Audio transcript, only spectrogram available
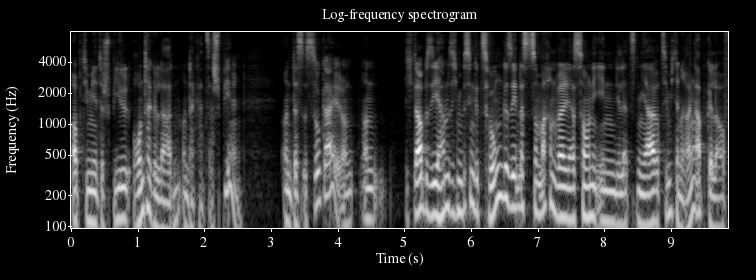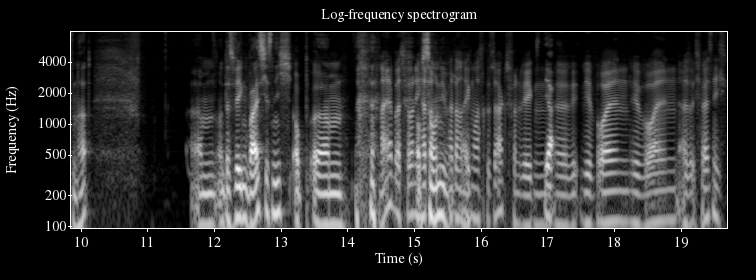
optimierte Spiel runtergeladen und dann kannst du das spielen. Und das ist so geil. Und, und ich glaube, sie haben sich ein bisschen gezwungen gesehen, das zu machen, weil ja Sony ihnen die letzten Jahre ziemlich den Rang abgelaufen hat. Ähm, und deswegen weiß ich jetzt nicht, ob. Ähm, Meine, aber Sony, hat, Sony auch, hat auch irgendwas gesagt von wegen, ja. äh, wir, wir, wollen, wir wollen, also ich weiß nicht,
